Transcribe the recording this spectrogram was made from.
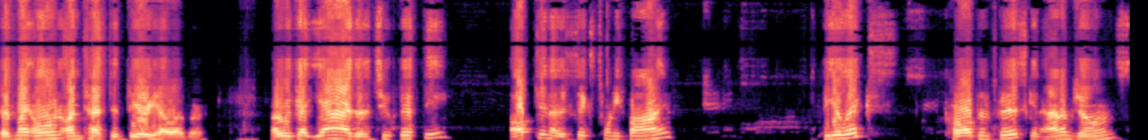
That's my own untested theory, however. Alright, we've got Yaz at a 250. Upton at a 625. Felix, Carlton Fisk, and Adam Jones.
